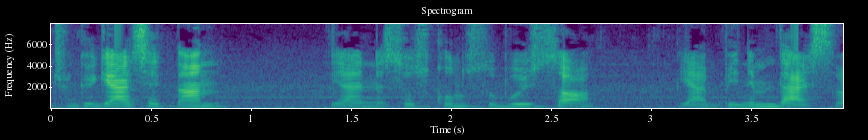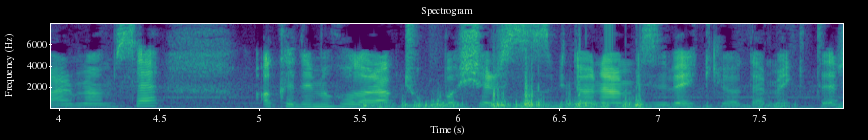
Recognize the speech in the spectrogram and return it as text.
Çünkü gerçekten yani söz konusu buysa yani benim ders vermemse akademik olarak çok başarısız bir dönem bizi bekliyor demektir.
